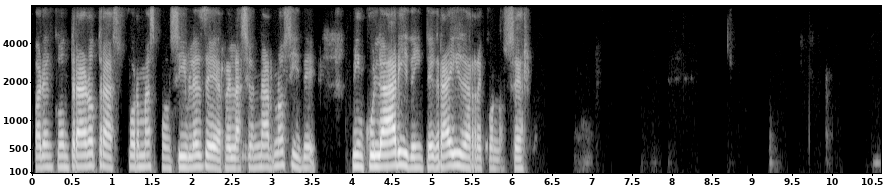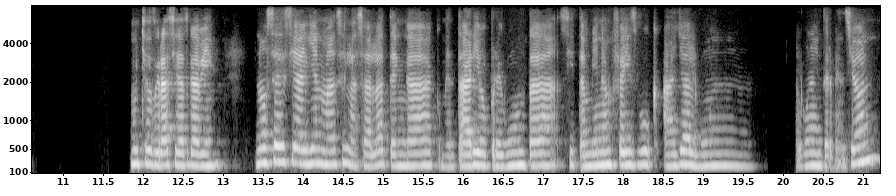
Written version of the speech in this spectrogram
para encontrar otras formas posibles de relacionarnos y de vincular y de integrar y de reconocer. Muchas gracias, Gaby. No sé si alguien más en la sala tenga comentario, pregunta, si también en Facebook haya algún, alguna intervención.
